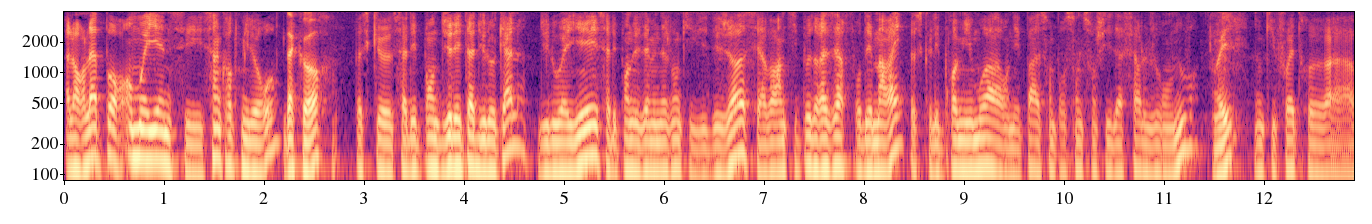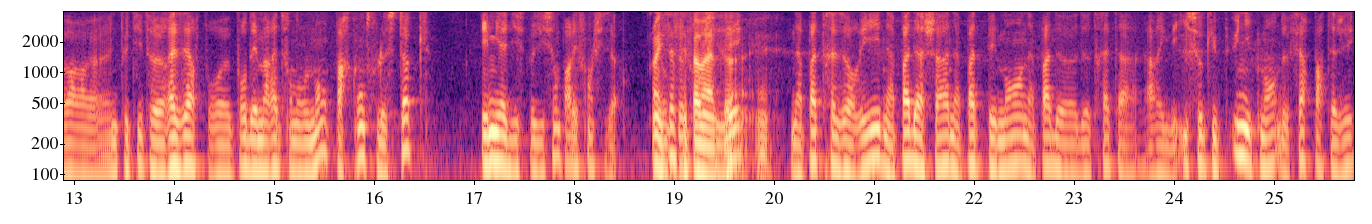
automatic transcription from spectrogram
Alors l'apport en moyenne, c'est 50 000 euros. D'accord. parce que ça dépend de l'état du local, du loyer, ça dépend des aménagements qui existent déjà. C'est avoir un petit peu de réserve pour démarrer, parce que les premiers mois, on n'est pas à 100% de son chiffre d'affaires le jour où on ouvre. Oui. Donc il faut être, euh, avoir euh, une petite réserve pour, pour démarrer de fond de roulement. Par contre, le stock est mis à disposition par les franchiseurs. Oui, ça c'est pas mal. franchisé N'a pas de trésorerie, n'a pas d'achat, n'a pas de paiement, n'a pas de, de traite à, à régler. Il s'occupe uniquement de faire partager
